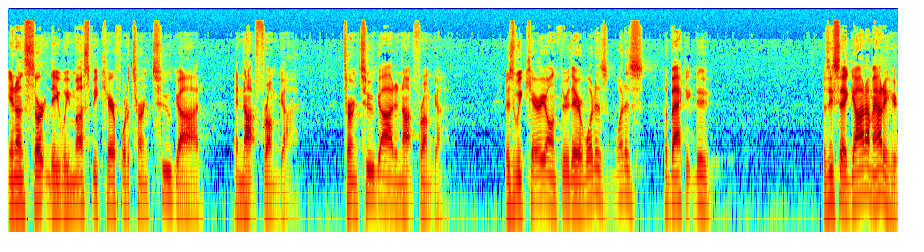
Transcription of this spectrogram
in uncertainty, we must be careful to turn to God and not from God. Turn to God and not from God. As we carry on through there, what, is, what does Habakkuk do? As he said, God, I'm out of here.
